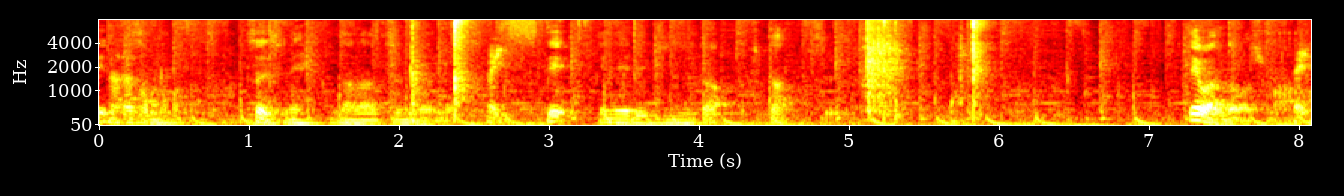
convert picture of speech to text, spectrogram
でなるほどそうですね。7つ目の。はい。でエネルギーが2つ。でワンドローします、はい。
